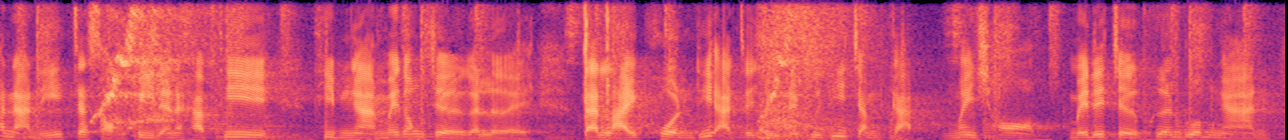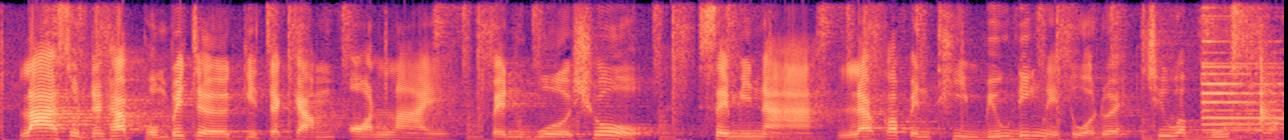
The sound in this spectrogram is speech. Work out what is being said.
ขณะนี้จะ 2 ปีแล้วนะครับที่ทีมงานไม่ต้องเจอกันเลย แต่หลายคนที่อาจจะอยู่ในพื้นที่จำกัดไม่ชอบ ไม่ได้เจอเพื่อนร่วมงาน ล่าสุดนะครับ ผมไปเจอกิจกรรมออนไลน์ เป็น virtual seminar แล้วก็เป็นทีม building ในตัวด้วย ชื่อว่า boost up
